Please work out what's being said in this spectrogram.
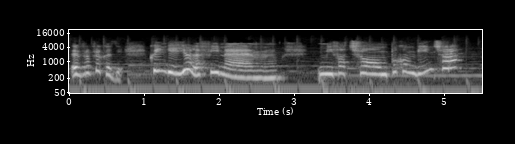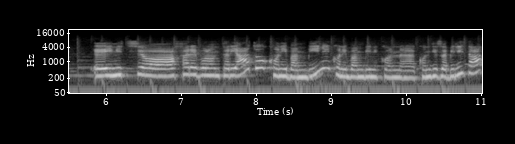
è proprio così. Quindi io alla fine mh, mm, mi faccio un po' convincere e inizio a fare volontariato con i bambini, con i bambini con, con disabilità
